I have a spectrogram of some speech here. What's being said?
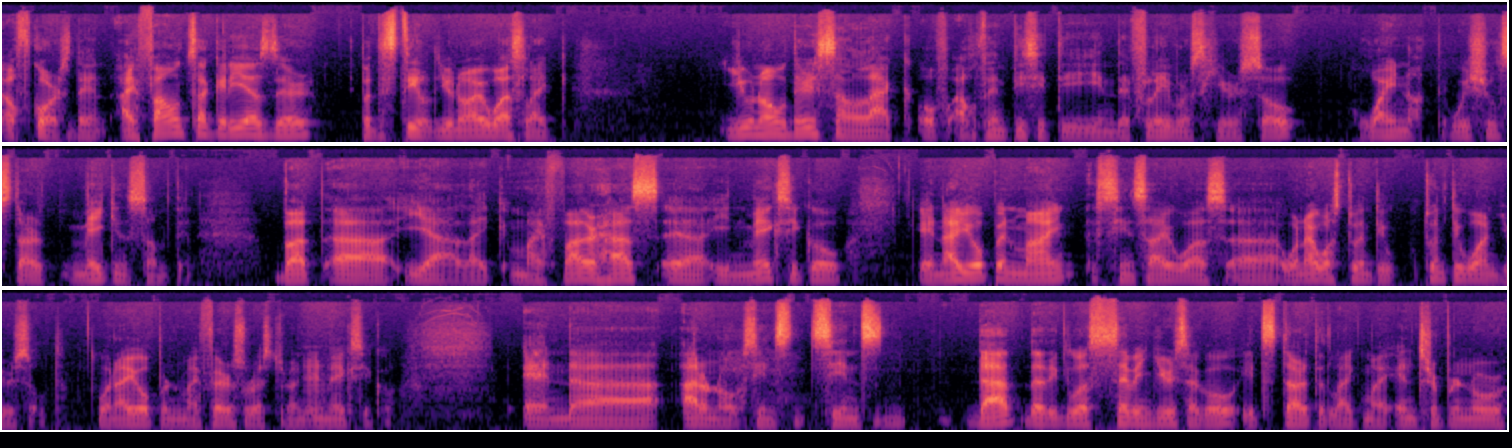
of course, then I found taquerias there. But still, you know, I was like, you know, there is a lack of authenticity in the flavors here. So why not? We should start making something. But uh, yeah, like my father has uh, in Mexico, and I opened mine since I was uh, when I was 20, 21 years old when I opened my first restaurant in Mm. Mexico, and uh, I don't know since since that that it was seven years ago. It started like my entrepreneur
